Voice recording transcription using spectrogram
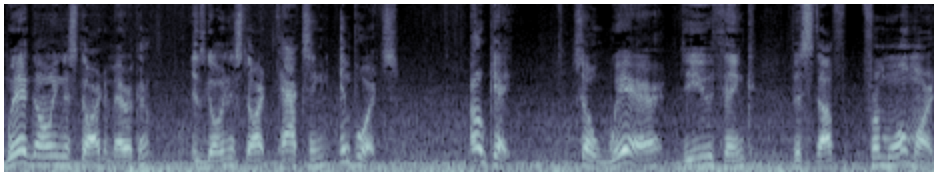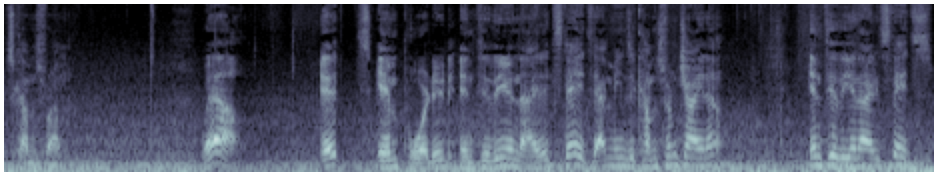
We're going to start, America is going to start taxing imports. Okay, so where do you think the stuff from Walmart's comes from? Well, it's imported into the United States. That means it comes from China into the United States.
